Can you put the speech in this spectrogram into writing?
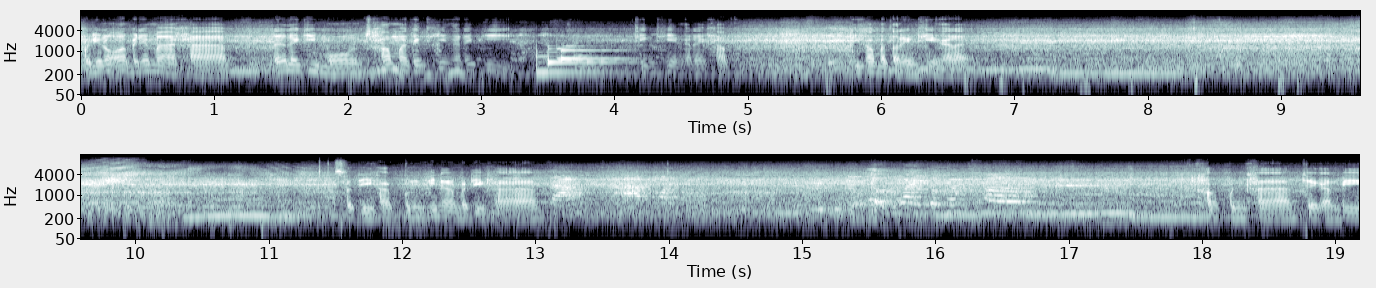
วันนี้น้องออนไม่ได้มาครับได้เลยกี่โมงเข้ามาเที่ยงเที่ยงก็ได้พี่เที่ยงเที่ยงก็ได้ครับ พี่เข้ามาตอนเที่ยงเที่ยงก็ได้ สวัส ดีครับ คุณพี่นันสวัสดีครับขอบคุณครับเจอกันพี่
